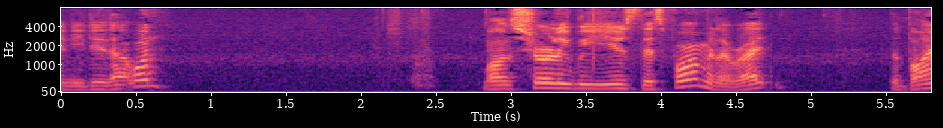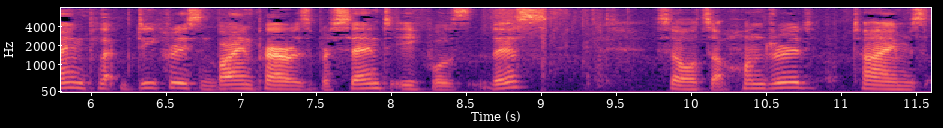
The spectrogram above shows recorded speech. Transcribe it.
Can you do that one? Well, surely we use this formula, right? The buying decrease in buying power as a percent equals this. So it's 100 times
